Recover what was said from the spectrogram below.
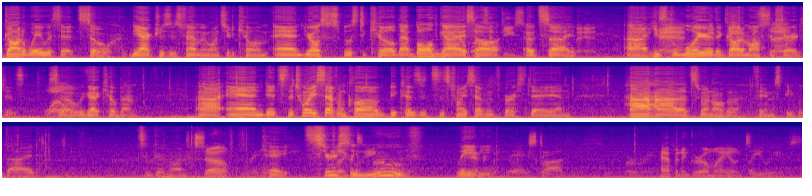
got away with it. So the actress's family wants you to kill him, and you're also supposed to kill that bald guy I saw outside. Uh, he's the lawyer that got him off the 15%? charges. So we gotta kill them. Uh, and it's the 27 Club because it's his 27th birthday, and haha, that's when all the famous people died. It's a good one. So, Okay, seriously, tea? move, lady. Everybody likes tea. Happen to grow my own tea leaves.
